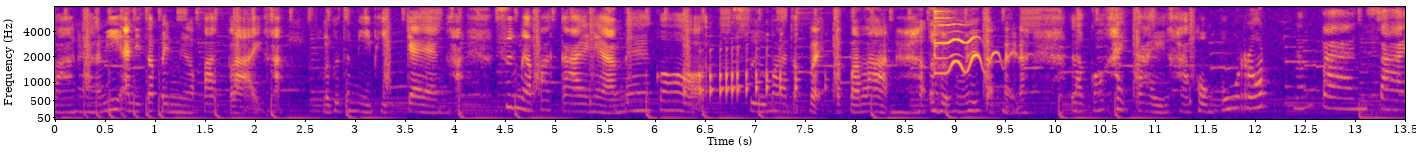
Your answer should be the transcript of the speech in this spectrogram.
บ้างนะคะ นี่อันนี้จะเป็นเนื้อปลากรายค่ะ แล้วก็จะมีพริกแกงค่ะ ซึ่งเนื้อปลากายเนี่ยแม่ก็ซื้อมาจากแปจากตลาดนะคะเออไม่ได้จากไหนนะ แล้วก็ไข่ไก่ค่ะผงปรุงรสน้ำตาลทราย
